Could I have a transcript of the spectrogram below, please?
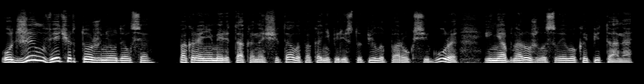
У Джил вечер тоже не удался. По крайней мере, так она считала, пока не переступила порог Сигура и не обнаружила своего капитана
